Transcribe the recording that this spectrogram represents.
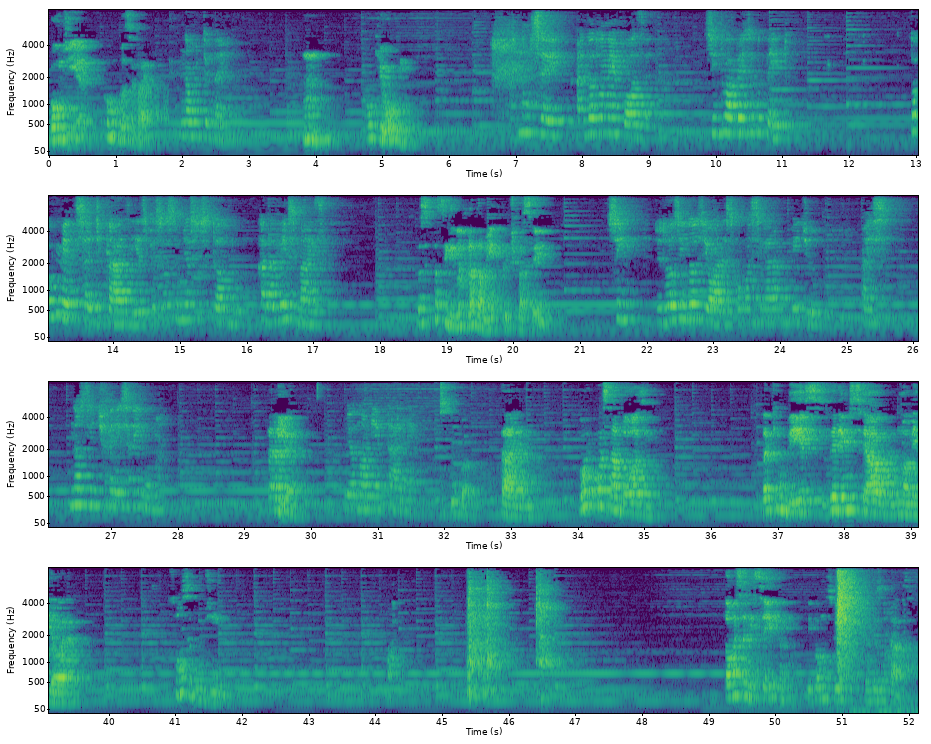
Bom dia, como você vai? Não muito bem. Hum, o que houve? Não sei, ainda tô nervosa. Sinto o aperto no peito. Tô com medo de sair de casa e as pessoas estão me assustando cada vez mais. Você tá seguindo o tratamento que eu te passei? Sim, de 12 em 12 horas, como a senhora me pediu. Mas não sinto diferença nenhuma. Thalia. Meu nome é Thalia. Desculpa, Thalia. Vou repostar a dose. Daqui um mês veremos se há alguma melhora. Só um segundinho. Toma essa receita e vamos ver o resultado.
